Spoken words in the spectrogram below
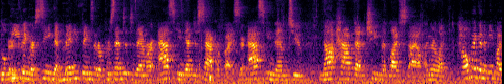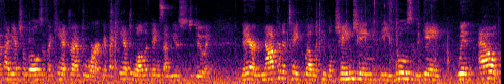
believing or seeing that many things that are presented to them are asking them to sacrifice. They're asking them to not have that achievement lifestyle. And they're like, how am I going to meet my financial goals if I can't drive to work, if I can't do all the things I'm used to doing? They are not going to take well to people changing the rules of the game without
